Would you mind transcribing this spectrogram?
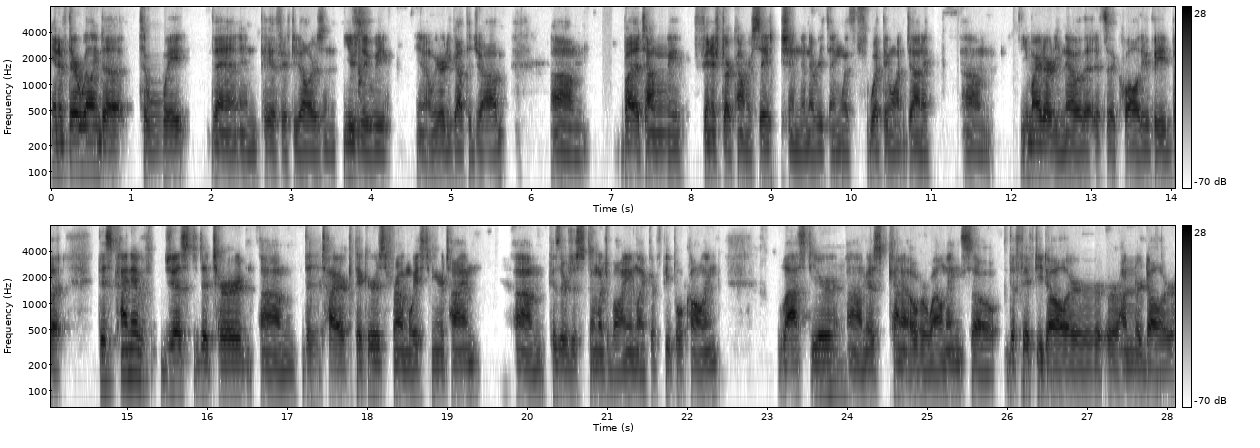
and if they're willing to to wait then and pay the $50 and usually we you know we already got the job um, by the time we finished our conversation and everything with what they want done um, you might already know that it's a quality lead but this kind of just deterred um, the tire kickers from wasting your time because um, there's just so much volume like of people calling last year mm-hmm. um, is kind of overwhelming. So the $50 or $100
